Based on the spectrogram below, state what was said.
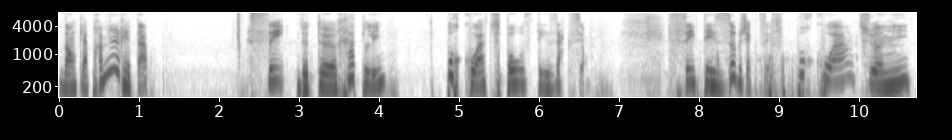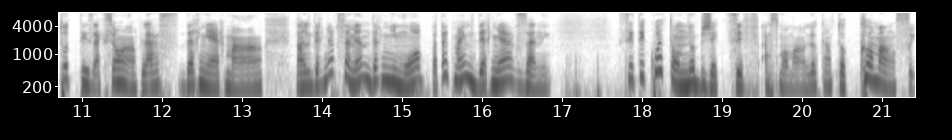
Donc, la première étape, c'est de te rappeler pourquoi tu poses tes actions. C'est tes objectifs. Pourquoi tu as mis toutes tes actions en place dernièrement, dans les dernières semaines, derniers mois, peut-être même dernières années? C'était quoi ton objectif à ce moment-là quand tu as commencé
